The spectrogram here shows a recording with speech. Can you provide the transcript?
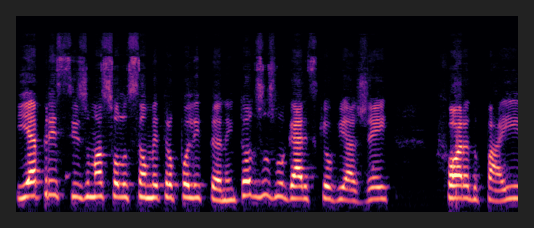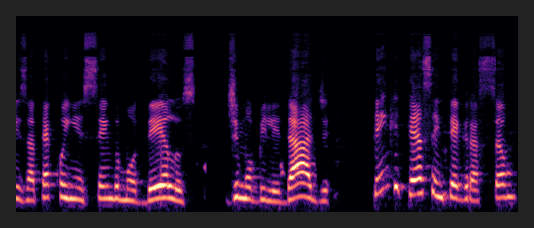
e é preciso uma solução metropolitana. Em todos os lugares que eu viajei fora do país, até conhecendo modelos de mobilidade, tem que ter essa integração.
